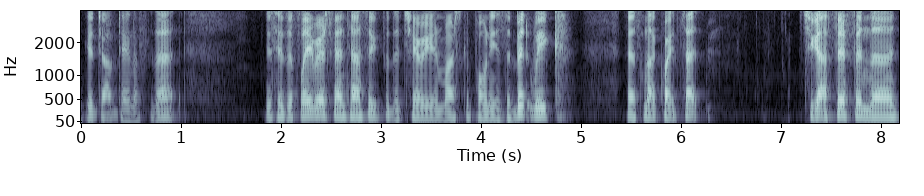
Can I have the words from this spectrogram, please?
good job, Dana, for that. They say the flavor is fantastic, but the cherry and mascarpone is a bit weak. It's not quite set. She got fifth in the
